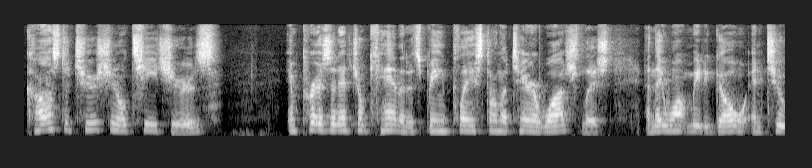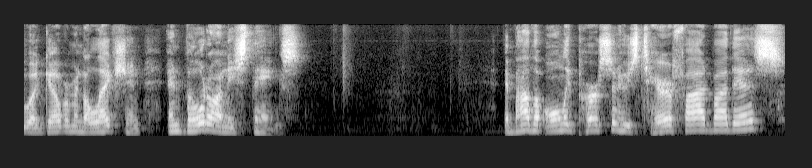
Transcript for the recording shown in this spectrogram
constitutional teachers and presidential candidates being placed on the terror watch list, and they want me to go into a government election and vote on these things. Am I the only person who's terrified by this?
